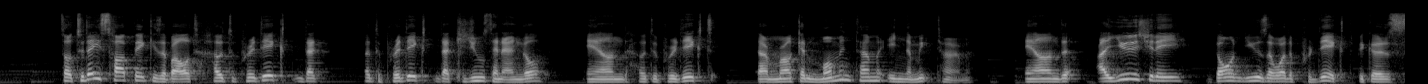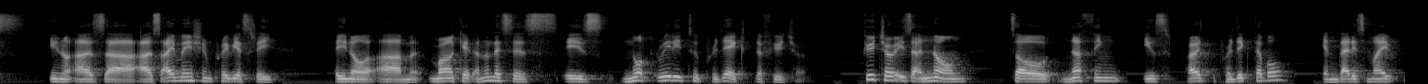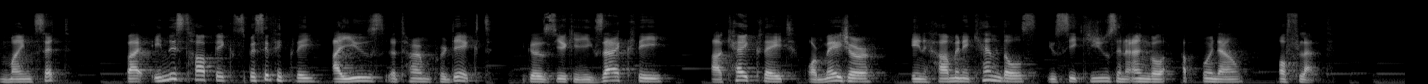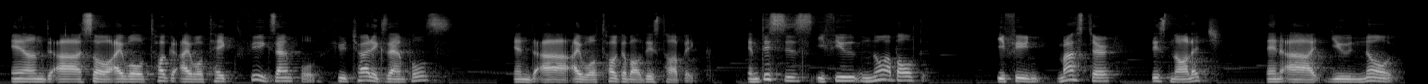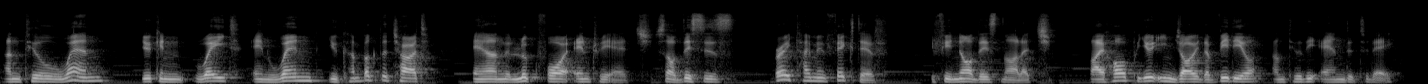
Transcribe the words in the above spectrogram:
So today's topic is about how to predict the how to predict the Kijun-sen angle and how to predict the market momentum in the midterm. And I usually don't use the word predict because you know, as uh, as I mentioned previously, you know, um, market analysis is not really to predict the future. Future is unknown, so nothing is predictable, and that is my mindset. But in this topic specifically, I use the term predict because you can exactly uh, calculate or measure in how many candles you see Kijun-sen angle up or down or flat. And uh, so I will talk. I will take a few examples, few chart examples, and uh, I will talk about this topic. And this is if you know about, if you master this knowledge, then uh, you know until when you can wait and when you come back the chart and look for entry edge. So this is very time effective if you know this knowledge. I hope you enjoy the video until the end today.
